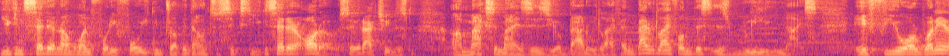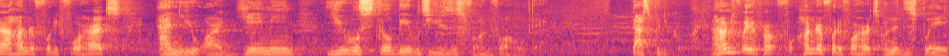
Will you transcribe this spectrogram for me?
You can set it on 144, you can drop it down to 60. You can set it auto, so it actually just uh, maximizes your battery life. And battery life on this is really nice. If you are running at 144 hertz and you are gaming, you will still be able to use this phone for a whole day. That's pretty cool. 144, 144 hertz on the display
